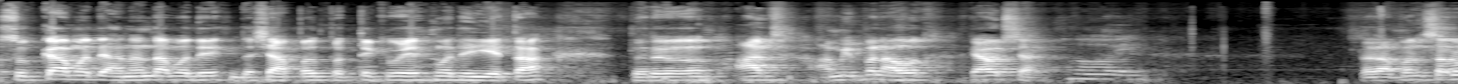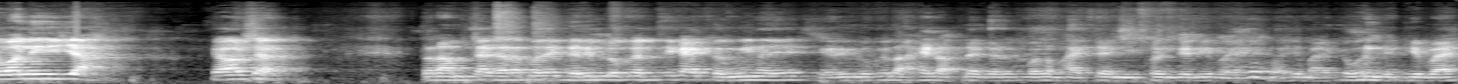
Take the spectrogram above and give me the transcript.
सुखामध्ये आनंदामध्ये जसे आपण प्रत्येक वेळेसमध्ये येता. तर आज आम्ही पण आहोत. त्या वर्षा? तर आपण सर्वांनी या. काय वर्षा तर आमच्या घरामध्ये गरीब लोकांची काही कमी नाही आहे गरीब लोक आहेत आपल्या घरात. मला माहिती आहे मी पण गरीब आहे. माझी बायको पण गरीब आहे.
